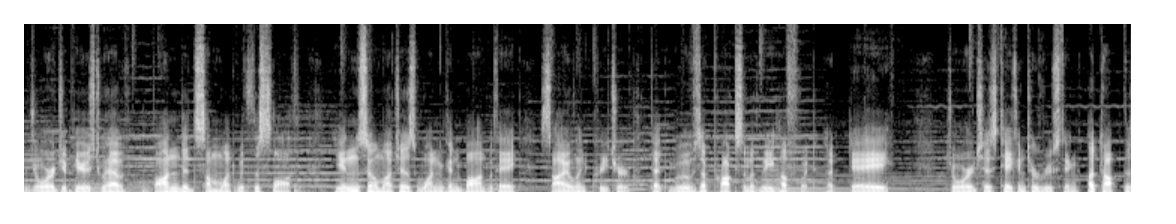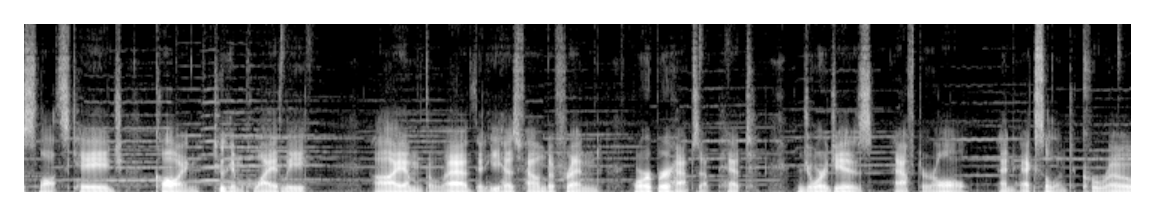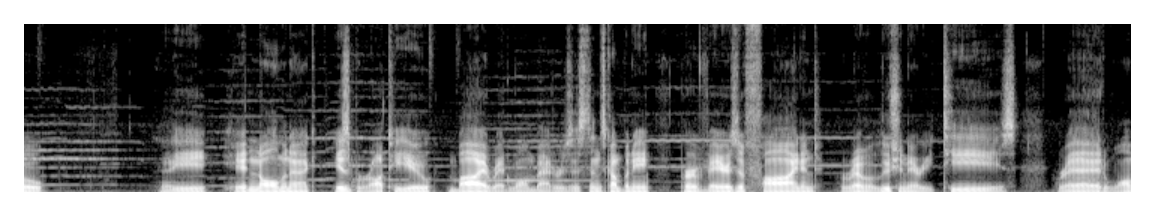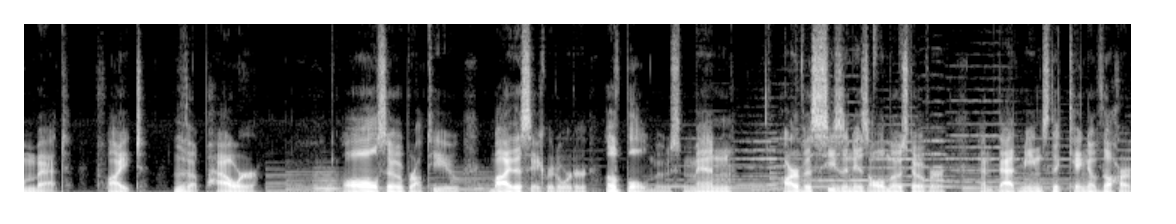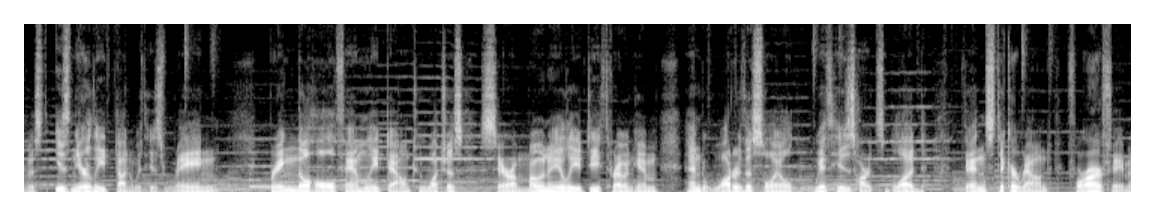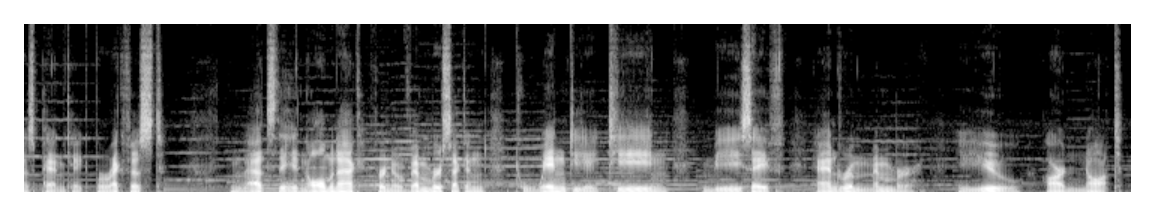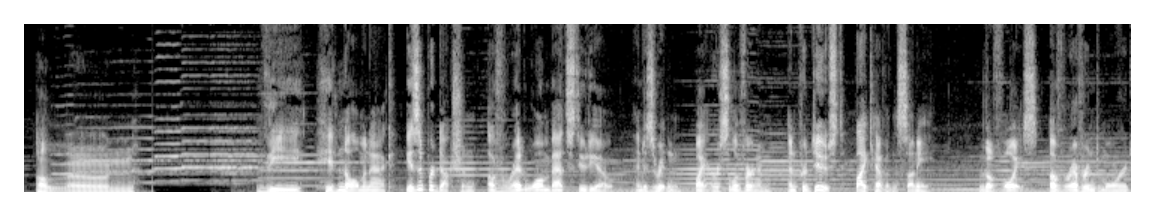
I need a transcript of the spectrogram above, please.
George appears to have bonded somewhat with the sloth, in so much as one can bond with a silent creature that moves approximately a foot a day. George has taken to roosting atop the sloth's cage, cawing to him quietly. I am glad that he has found a friend, or perhaps a pet. George is, after all, an excellent crow. The Hidden Almanac is brought to you by Red Wombat Resistance Company, purveyors of fine and revolutionary teas. Red Wombat, fight the power also brought to you by the Sacred Order of Bull Moose Men. Harvest season is almost over, and that means the King of the Harvest is nearly done with his reign. Bring the whole family down to watch us ceremonially dethrone him and water the soil with his heart's blood. Then stick around for our famous pancake breakfast. That's the Hidden Almanac for November 2nd, 2018. Be safe and remember, you are not alone. The Hidden Almanac is a production of Red Wombat Studio and is written by Ursula Vernon and produced by Kevin Sonney. The voice of Reverend Mord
